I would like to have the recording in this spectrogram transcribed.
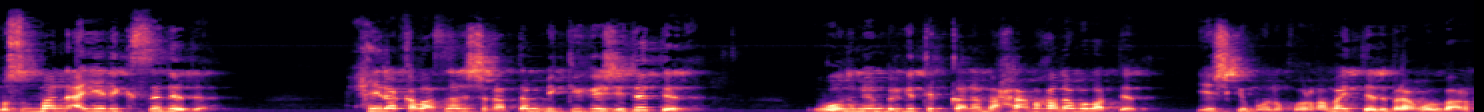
Мұсылман әйел кісі деді. Хира қаласынан шығады да меккеге жетеді деді. Онымен бірге тек қана махрамы ғана болады деді. Ешкім оны қорғамайды деді бірақ ол барып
